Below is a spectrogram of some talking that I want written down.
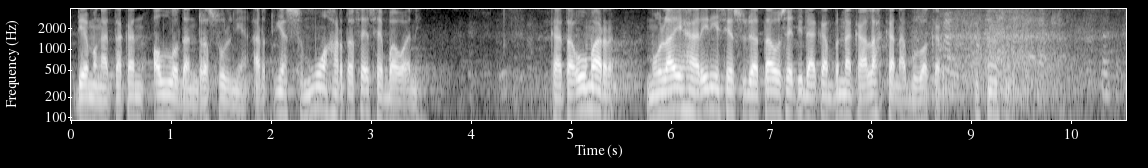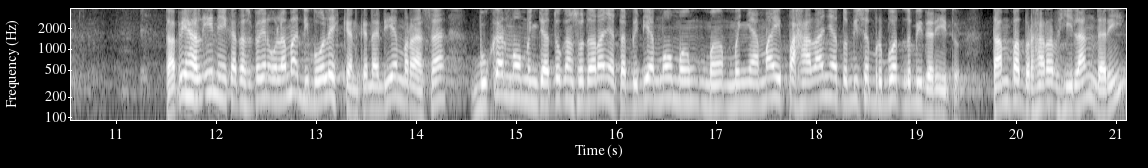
Dia mengatakan Allah dan Rasulnya. Artinya semua harta saya saya bawa nih. Kata Umar, mulai hari ini saya sudah tahu saya tidak akan pernah kalahkan Abu Bakar. Tapi hal ini kata sebagian ulama dibolehkan karena dia merasa bukan mau menjatuhkan saudaranya tapi dia mau menyamai pahalanya atau bisa berbuat lebih dari itu tanpa berharap hilang dari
